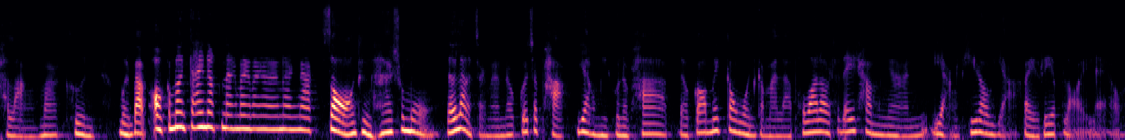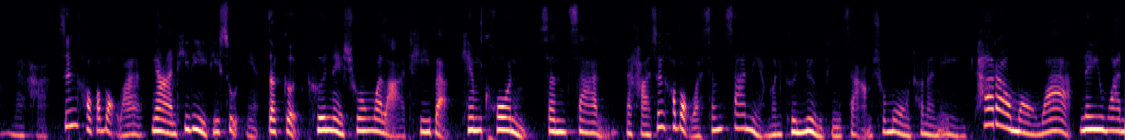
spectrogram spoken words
พลังมากขึ้น เหมือนแบบออกกำลังกายหนักๆๆๆๆๆสองถึงห้าชั่วโมง แล้วหลังจากนั้นเราก็จะพักอย่างมีคุณภาพ แล้วก็ไม่กังวลกับมันแล้วเพราะว่าเราได้ทำงานอย่างที่เราอยากไปเรียบร้อยแล้วนะคะ ซึ่งเขาก็บอกว่างานที่ดีที่สุดเนี่ยจะเกิดขึ้นในช่วงเวลาที่แบบเข้มข้นสั้น ๆ นะคะ ซึ่งเขาบอกว่าสั้นๆเนี่ยมันคือ 1-3 ชั่วโมงเท่านั้นเอง ถ้าเรามองว่าในวัน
